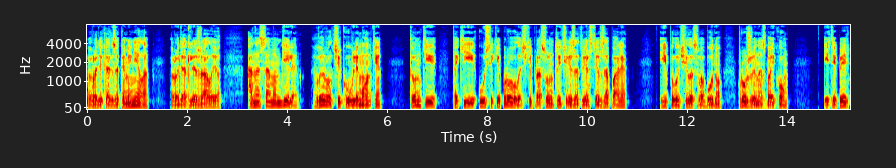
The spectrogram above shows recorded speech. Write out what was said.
Вроде как закаменела, вроде отлежал ее, а на самом деле вырвал чеку в лимонке. Тонкие такие усики-проволочки, просунутые через отверстие в запале. И получила свободу пружина с бойком. И теперь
